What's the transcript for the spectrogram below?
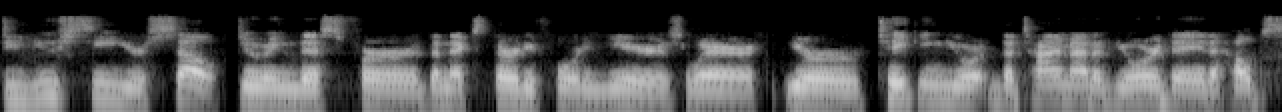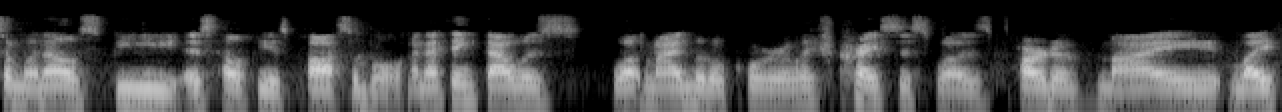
do you see yourself doing this for the next 30, 40 years where you're taking your the time out of your day to help someone else be as healthy as possible? And I think that was what my little quarter life crisis was. Part of my life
